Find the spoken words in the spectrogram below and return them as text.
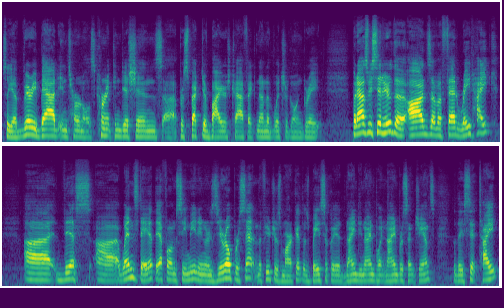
So you have very bad internals, current conditions, uh, prospective buyers traffic, none of which are going great. But as we sit here, the odds of a Fed rate hike uh, this uh, Wednesday at the FOMC meeting are 0% in the futures market. There's basically a 99.9% chance that they sit tight.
